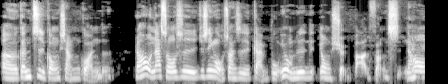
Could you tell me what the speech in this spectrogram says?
呃跟志工相关的。然后我那时候是，就是因为我算是干部，因为我们是用选拔的方式，然后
